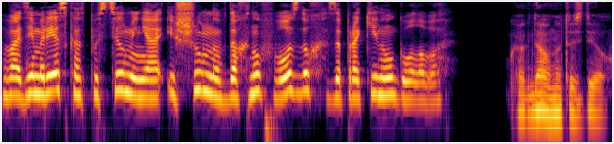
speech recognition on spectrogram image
Вадим резко отпустил меня и, шумно вдохнув воздух, запрокинул голову. «Когда он это сделал?»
